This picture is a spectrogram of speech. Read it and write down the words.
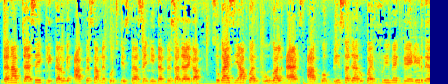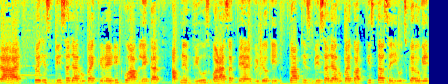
देन आप जैसे ही क्लिक करोगे, आपके सामने कुछ इस तरह से इंटरफेस आ जाएगा। सो गाइस यहाँ पर गूगल एड्स आपको बीस हज़ार रूपए फ्री में क्रेडिट दे रहा है। तो इस बीस हज़ार रूपए क्रेडिट को आप लेकर अपने व्यूज़ बढ़ा सकते हैं वीडियो की। तो आप इस बीस हज़ार रूपए को आप किस तरह से यूज़ करोगे,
